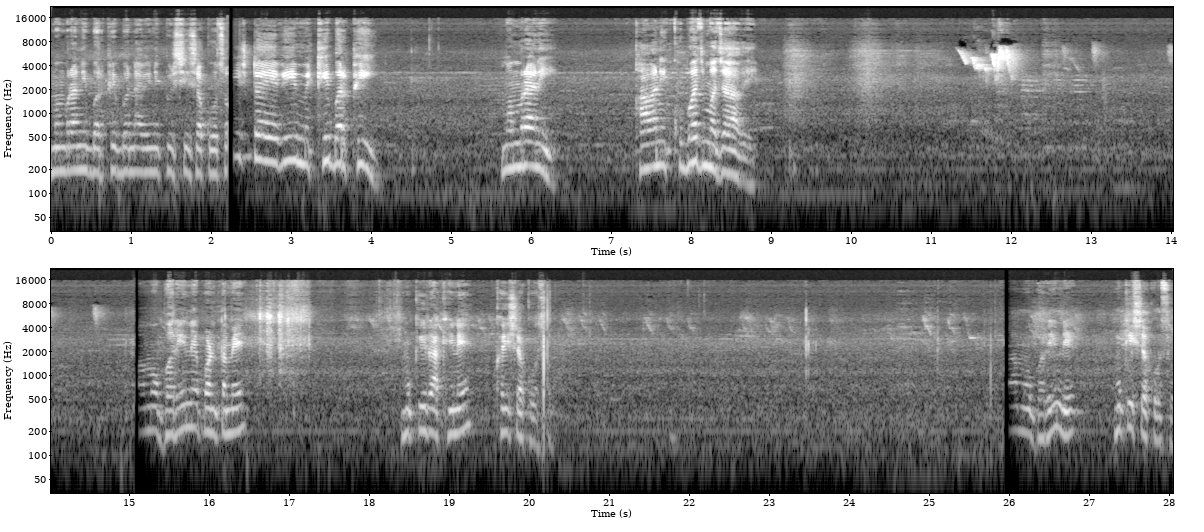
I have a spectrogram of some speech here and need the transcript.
મમરાની બરફી બનાવીને પીરસી શકો છો. ઇષ્ટ એવી મીઠી બરફી. મમરાની. ખાવાની ખૂબ જ મજા આવે. આમાં ભરીને પણ તમે મૂકી રાખીને ખાઈ શકો છો. આમાં ભરીને મૂકી શકો છો.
